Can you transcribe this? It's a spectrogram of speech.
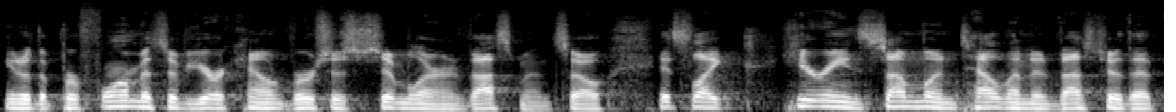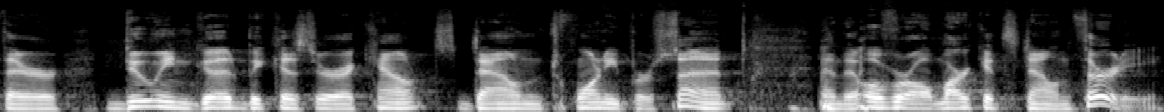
you know, the performance of your account versus similar investments. So it's like hearing someone tell an investor that they're doing good because their account's down 20% and the overall market's down 30.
